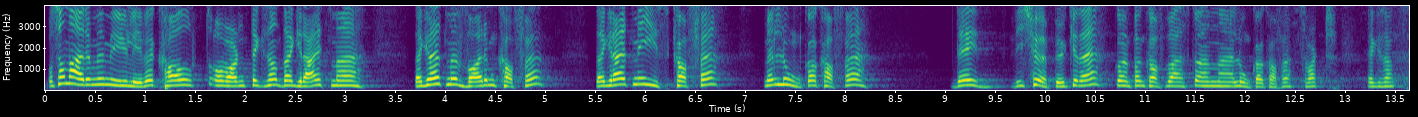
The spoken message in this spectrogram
Og Sånn er det med mye i livet. Kaldt og varmt. ikke sant? Det er med, det er greit med varm kaffe. Det er greit med iskaffe, men lunka kaffe det, Vi kjøper jo ikke det. Gå inn på en kaffebar, skal ha en eh, lunka kaffe. Svart. Ikke sant?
